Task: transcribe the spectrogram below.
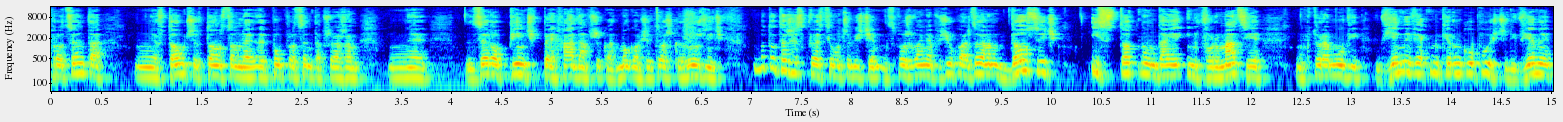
procenta w tą czy w tą stronę, pół procenta, przepraszam, 0,5 pH na przykład mogą się troszkę różnić, bo to też jest kwestią oczywiście spożywania posiłku, ale to nam dosyć istotną daje informację, która mówi, wiemy w jakim kierunku pójść, czyli wiemy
